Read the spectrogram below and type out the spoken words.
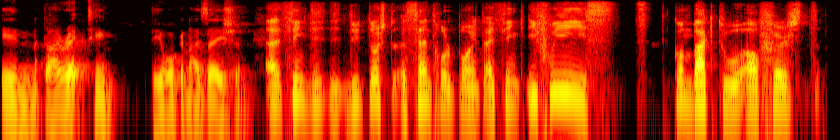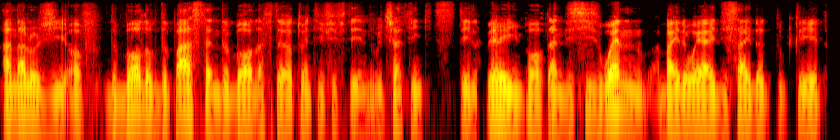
in directing the organization? I think you touched a central point. I think if we come back to our first analogy of the board of the past and the board after 2015, which I think is still very important. This is when, by the way, I decided to create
